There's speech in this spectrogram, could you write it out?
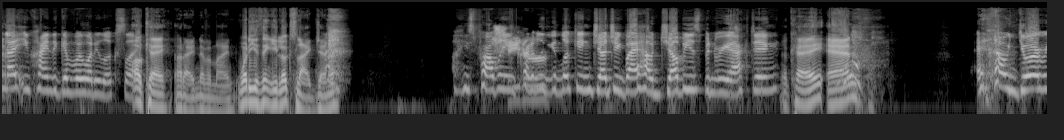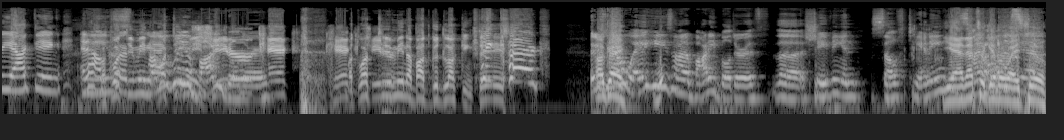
Alright. that you kind of give away what he looks like. Okay. All right. Never mind. What do you think he looks like, Jenna? He's probably Cheater. incredibly good looking, judging by how Jubby's been reacting Okay. And and how you're reacting and how But what Kirk do you mean- what do you mean? Cheater, kick, kick. But what do you mean about good looking? Kick They- Kirk! There's Okay. no way he's not a bodybuilder with the shaving and self tanning. yeah, that's a giveaway too.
